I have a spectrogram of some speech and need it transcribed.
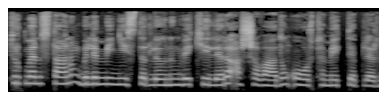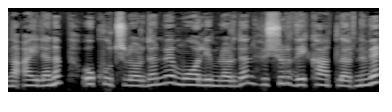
Türkmenistanyň Bilim ministrliginiň wekilleri Aşgabadyň orta mekdeplerine aýlanyp, okuwçylardan we mugallymlardan hüşür zekatlaryny we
